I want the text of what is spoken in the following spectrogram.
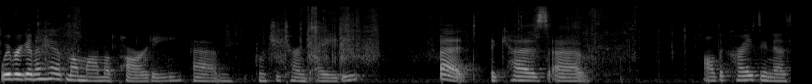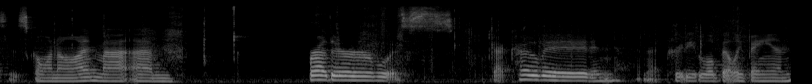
We were going to have my mom a party um, when she turned 80, but because of all the craziness that's going on, my um, brother was got COVID and, and that pretty little belly band,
